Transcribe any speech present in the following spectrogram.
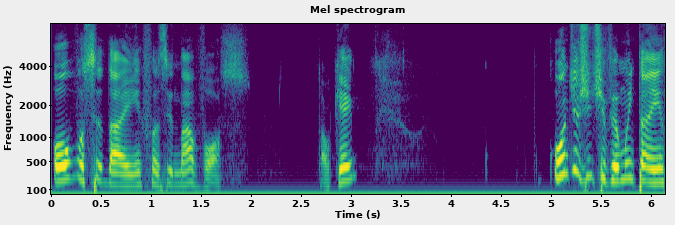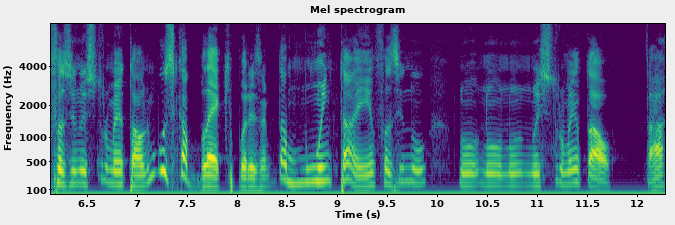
ou você dá ênfase na voz. Tá ok? Onde a gente vê muita ênfase no instrumental, em música black, por exemplo, dá muita ênfase no, no, no, no instrumental. Tá?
